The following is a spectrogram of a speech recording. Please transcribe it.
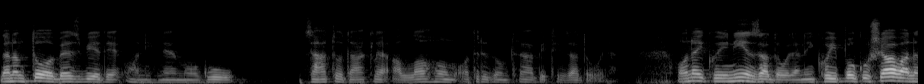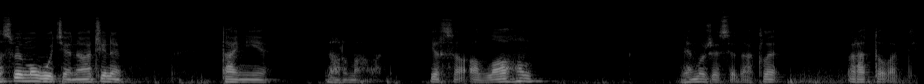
da nam to obezbijede, oni ne mogu. Zato, dakle, Allahom odredbom treba biti zadovoljan. Onaj koji nije zadovoljan i koji pokušava na sve moguće načine, taj nije normalan. Jer sa Allahom ne može se, dakle, ratovati.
